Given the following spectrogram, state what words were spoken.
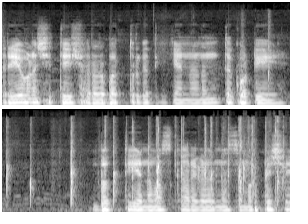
ರೇವಣ ಸಿದ್ದೇಶ್ವರರ ಭಕ್ತೃಗತಿಗೆ ಅನಂತ ಕೋಟಿ ಭಕ್ತಿಯ ನಮಸ್ಕಾರಗಳನ್ನು ಸಮರ್ಪಿಸಿ.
